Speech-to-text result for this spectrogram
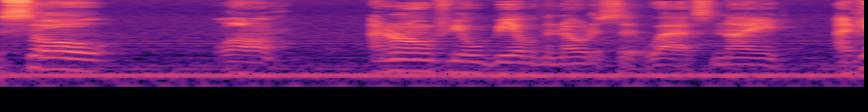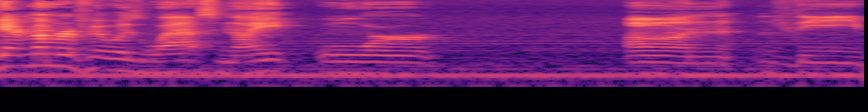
so well I don't know if you'll be able to notice it last night I can't remember if it was last night or on the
